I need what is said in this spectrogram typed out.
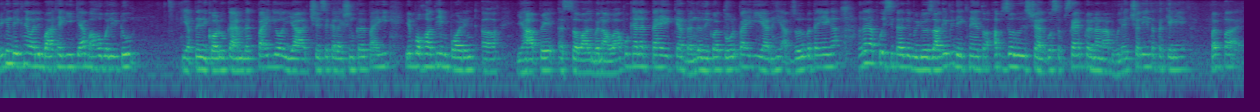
लेकिन देखने वाली बात है कि क्या बाहुबली टू ये अपने रिकॉर्ड को कायम रख पाएगी और या अच्छे से कलेक्शन कर पाएगी? ये बहुत ही इंपॉर्टेंट यहाँ पे सवाल बना हुआ आपको क्या लगता है, क्या दंगल रिकॉर्ड तोड़ पाएगी या नहीं? आप ज़रूर बताइएगा। अगर आपको इसी तरह के वीडियोस आगे भी देखने हैं तो आप ज़रूर इस चैनल को सब्सक्राइब करना ना भूलें। चलिए, तब तक के लिए बाय बाय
